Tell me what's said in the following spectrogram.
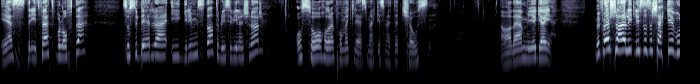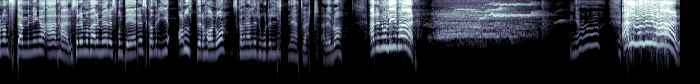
Yes, Dritfett. På loftet. Så studerer jeg i Grimstad til å bli sivilingeniør. Og så holder jeg på med et klesmerke som heter Chosen. Ja, det er mye gøy. Men først så har jeg litt lyst til å sjekke hvordan stemninga er her. Så dere må være med og respondere. Så kan dere gi alt dere har nå. Så kan dere heller roe det litt ned etter hvert. Er det bra? Er det noe liv her? Ja Er det noe liv her?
